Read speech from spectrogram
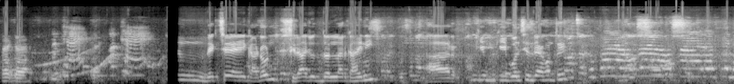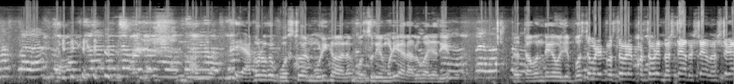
টাটা। দেখছে এই কার্টুন সিরাজ সিরাজউদ্দৌলার কাহিনী। আর কি কি বলছিস রে এখন তুই? এখন ওকে পোস্ত আর মুড়ি খাওয়ালাম, পোস্ত দিয়ে মুড়ি আর আলু ভাজা দিয়ে। তো তখন থেকে বলছে, পোস্ত মারে পোস্ত মারে পোস্ত মারে দশ টাকা দশ টাকা দশ টাকা।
